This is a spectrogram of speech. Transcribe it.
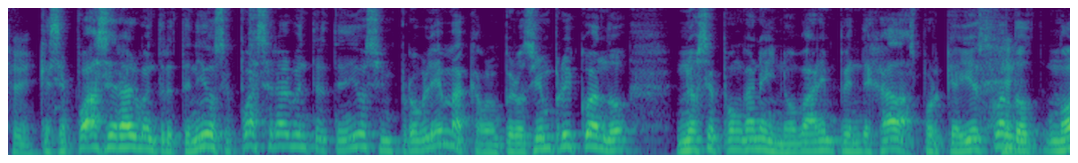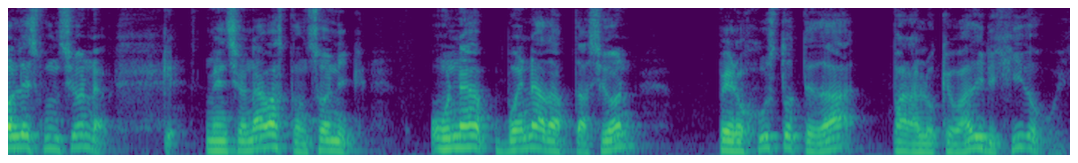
Sí. Que se pueda hacer algo entretenido, se puede hacer algo entretenido sin problema, cabrón, pero siempre y cuando no se pongan a innovar en pendejadas, porque ahí es cuando no les funciona. Mencionabas con Sonic, una buena adaptación, pero justo te da para lo que va dirigido, güey.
